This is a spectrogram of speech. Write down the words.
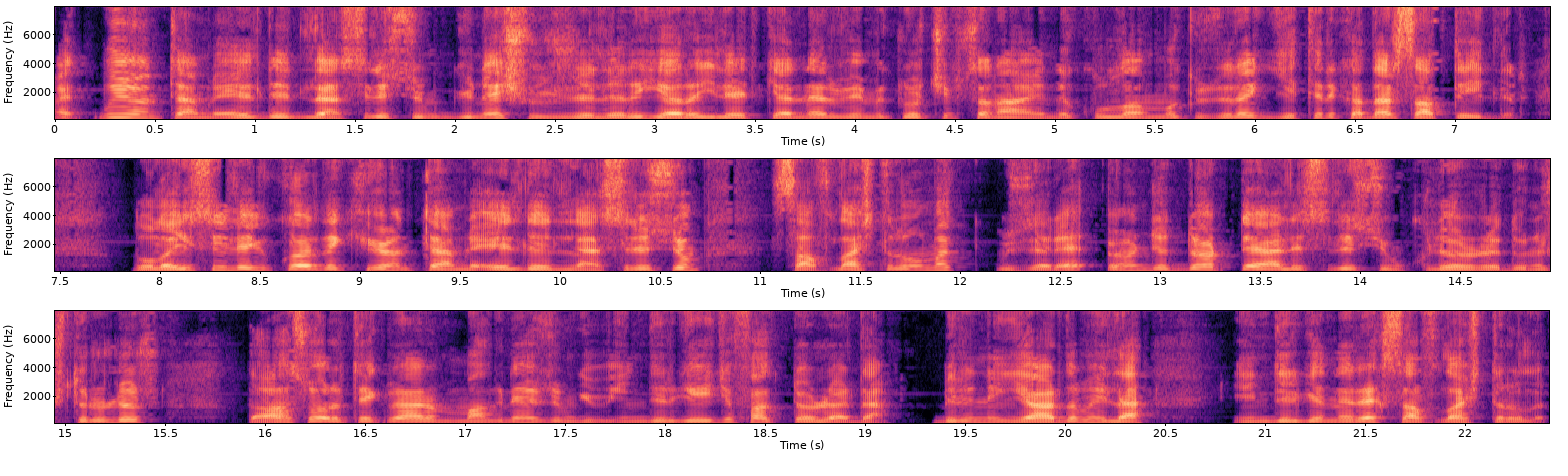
Evet, bu yöntemle elde edilen silisyum güneş hücreleri, yarı iletkenler ve mikroçip sanayinde kullanılmak üzere yeteri kadar saf değildir. Dolayısıyla yukarıdaki yöntemle elde edilen silisyum saflaştırılmak üzere önce 4 değerli silisyum klorüre dönüştürülür. Daha sonra tekrar magnezyum gibi indirgeyici faktörlerden birinin yardımıyla indirgenerek saflaştırılır.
